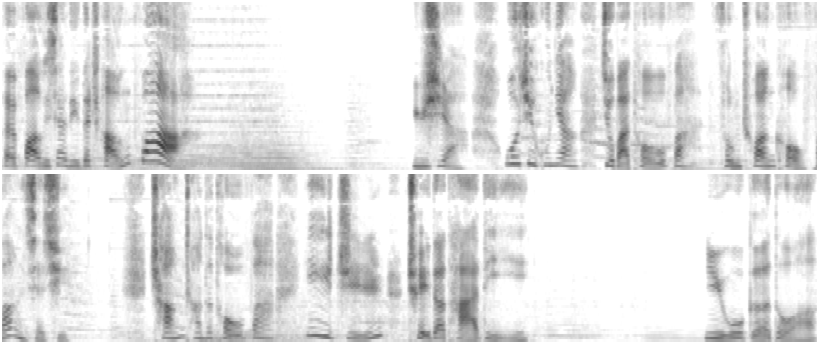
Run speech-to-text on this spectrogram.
快放下你的长发！”于是啊，莴苣姑娘就把头发从窗口放下去。长长的头发一直垂到塔底，女巫格朵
